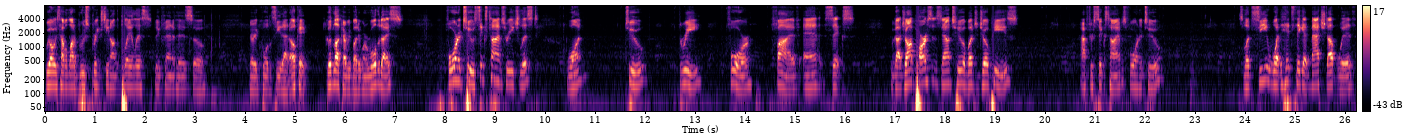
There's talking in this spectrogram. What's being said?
We always have a lot of Bruce Springsteen on the playlist. Big fan of his, so very cool to see that. Okay, good luck, everybody. We're going to roll the dice. Four and a two, six times for each list. One, two, three, four, five, and six. We got John Parsons down to a bunch of Joe P's after six times, four and a two. So let's see what hits they get matched up with.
